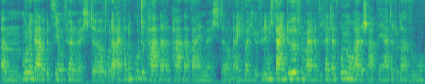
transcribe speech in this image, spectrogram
ähm, monogame Beziehung führen möchte oder einfach eine gute Partnerin, Partner sein möchte und eigentlich solche Gefühle nicht sein dürfen, weil man sie vielleicht als unmoralisch abwertet oder so.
